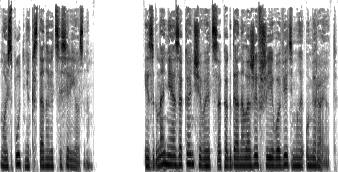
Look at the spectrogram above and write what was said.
Мой спутник становится серьезным. Изгнание заканчивается, когда наложившие его ведьмы умирают.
